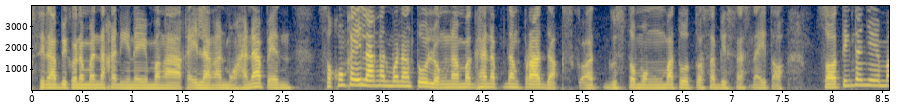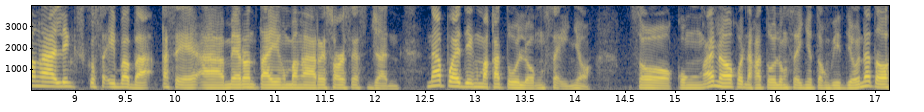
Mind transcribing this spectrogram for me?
sinabi ko naman na kanina yung mga kailangan mong hanapin. So, kung kailangan mo ng tulong na maghanap ng products at gusto mong matuto sa business na ito, so tingnan nyo yung mga links ko sa ibaba kasi ah, meron tayong mga resources dyan na pwedeng makatulong sa inyo. So, kung ano, kung nakatulong sa inyo tong video na to,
